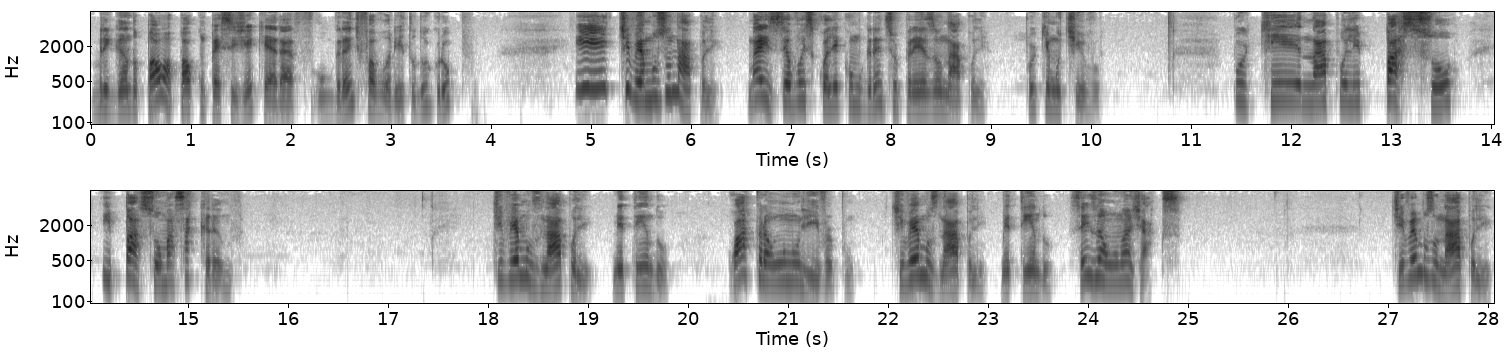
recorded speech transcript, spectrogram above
Brigando pau a pau com o PSG, que era o grande favorito do grupo. E tivemos o Napoli. Mas eu vou escolher como grande surpresa o Napoli. Por que motivo? Porque Napoli passou e passou massacrando. Tivemos Napoli metendo 4 a 1 no Liverpool. Tivemos Napoli metendo 6 a 1 no Ajax. Tivemos o Napoli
